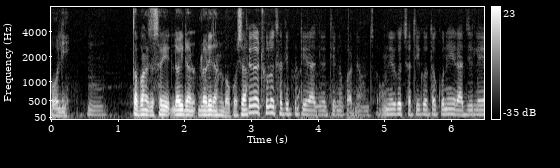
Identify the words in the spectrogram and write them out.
भोलि. तपाईँहरू जसरी लडिरहनु लडिरहनु भएको छ। त्यो त ठुलो क्षतिपूर्ति राज्यले तिर्नुपर्ने हुन्छ। उनीहरूको क्षतिको त कुनै राज्यले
